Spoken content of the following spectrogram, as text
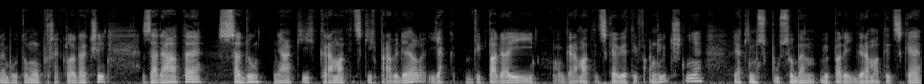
nebo tomu překladači zadáte sadu nějakých gramatických pravidel, jak vypadají gramatické věty v angličtině, jakým způsobem vypadají gramatické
